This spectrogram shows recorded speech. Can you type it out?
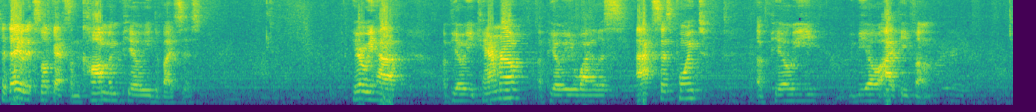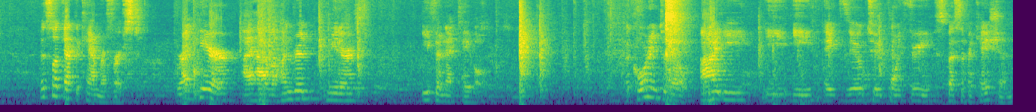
Today let's look at some common PoE devices. Here we have a PoE camera, a PoE wireless access point, a PoE VoIP phone. Let's look at the camera first. Right here, I have a 100 meter Ethernet cable. According to the IEEE 802.3 specification,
